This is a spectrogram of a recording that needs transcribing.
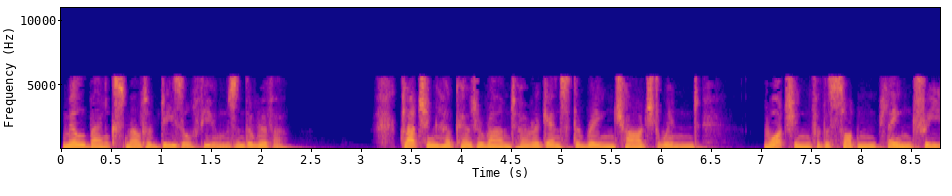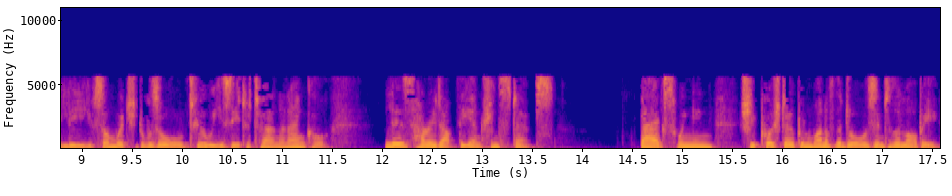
Millbank smelt of diesel fumes and the river. Clutching her coat around her against the rain-charged wind, watching for the sodden plane tree leaves on which it was all too easy to turn an ankle, Liz hurried up the entrance steps. Bag swinging, she pushed open one of the doors into the lobby,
